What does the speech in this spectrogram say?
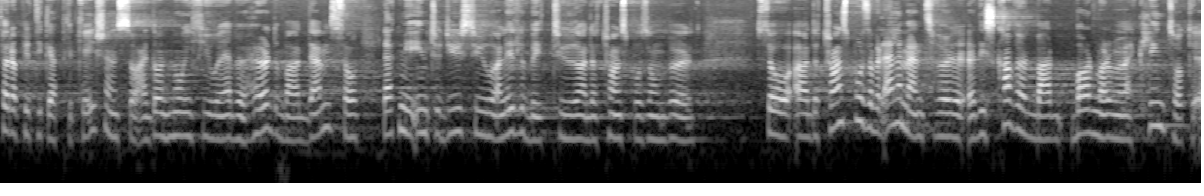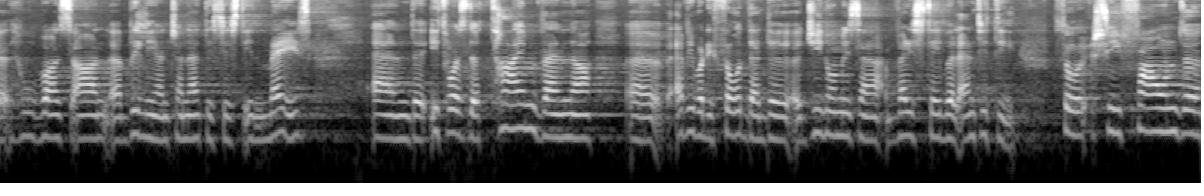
therapeutic applications, so I don't know if you ever heard about them. So let me introduce you a little bit to uh, the transposon world. So uh, the transposable elements were uh, discovered by Barbara McClintock, uh, who was a brilliant geneticist in maize. And uh, it was the time when uh, everybody thought that the genome is a very stable entity. So she found uh,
